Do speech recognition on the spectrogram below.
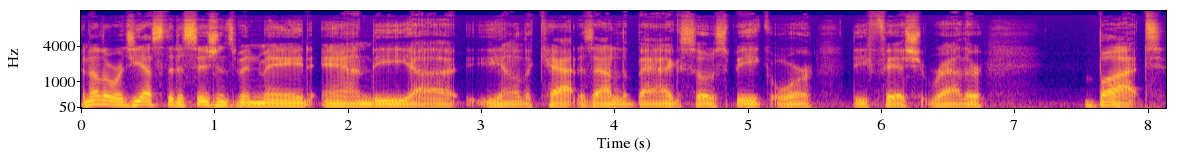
In other words, yes, the decision's been made, and the uh, you know the cat is out of the bag, so to speak, or the fish rather. But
